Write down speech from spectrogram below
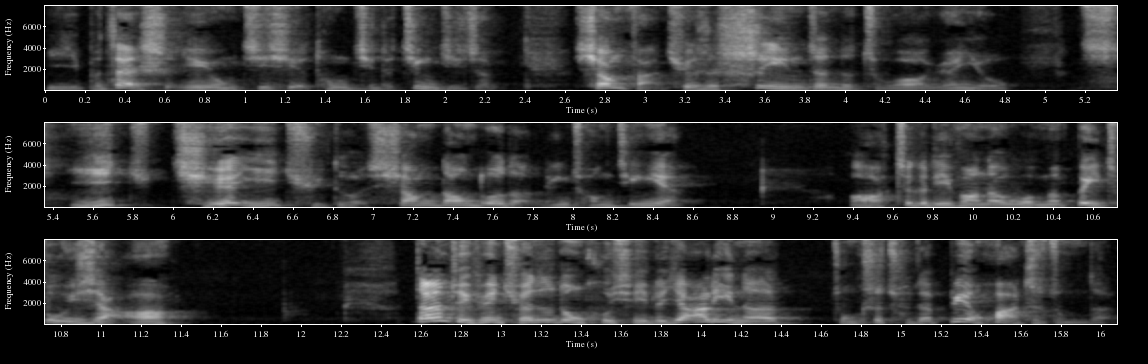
已不再是应用机械通气的禁忌症，相反却是适应症的主要缘由。已且已取得相当多的临床经验，啊，这个地方呢，我们备注一下啊。单腿片全自动呼吸的压力呢，总是处在变化之中的，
